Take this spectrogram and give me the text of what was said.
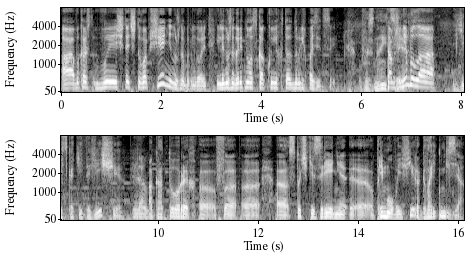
А вы, кажется, вы считаете, что вообще не нужно об этом говорить? Или нужно говорить, но с каких-то других позиций? Вы знаете... Там же не было есть какие-то вещи, да. о которых э, в, э, э, с точки зрения э, э прямого эфира говорить нельзя.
